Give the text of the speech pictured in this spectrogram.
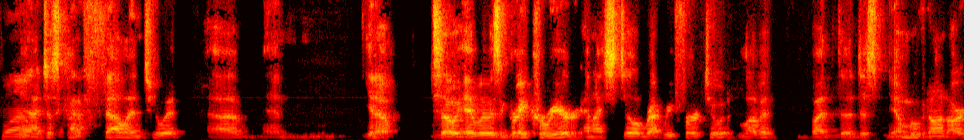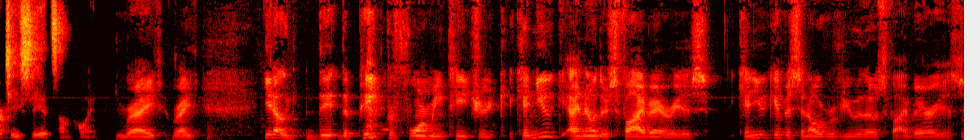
Wow. And I just kind of fell into it. Um, and, you know, so mm-hmm. it was a great career and I still re- refer to it, love it, but uh, just, you know, moving on to RTC at some point. Right, right. You know, the, the peak performing teacher, can you, I know there's five areas. Can you give us an overview of those five areas?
